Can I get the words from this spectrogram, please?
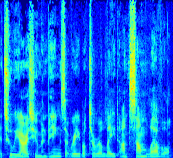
It's who we are as human beings that we're able to relate on some level,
